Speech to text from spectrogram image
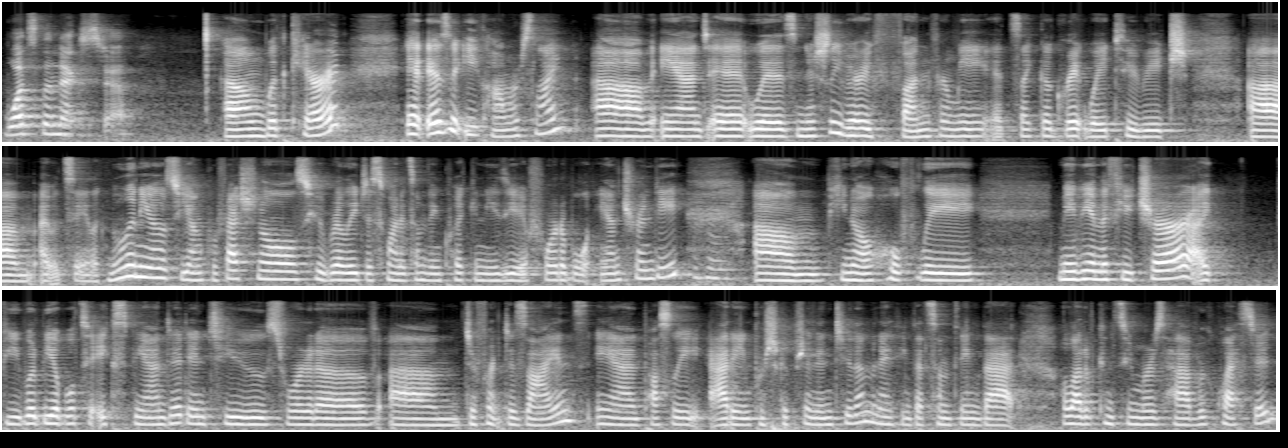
What's the next step? Um, with Carrot, it is an e-commerce line, um, and it was initially very fun for me. It's like a great way to reach, um, I would say, like millennials, young professionals who really just wanted something quick and easy, affordable, and trendy. Mm-hmm. Um, you know, hopefully, maybe in the future, I would be able to expand it into sort of um, different designs and possibly adding prescription into them. And I think that's something that a lot of consumers have requested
